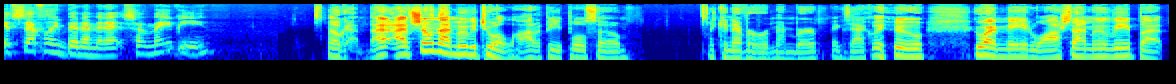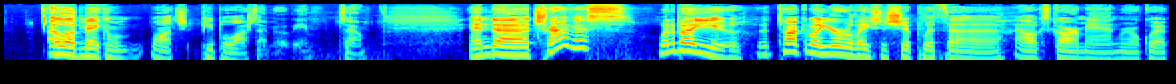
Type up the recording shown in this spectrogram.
it's definitely been a minute, so maybe. Okay, I, I've shown that movie to a lot of people, so I can never remember exactly who who I made watch that movie, but I love making watch people watch that movie. So, and uh, Travis, what about you? Talk about your relationship with uh, Alex Garland real quick.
